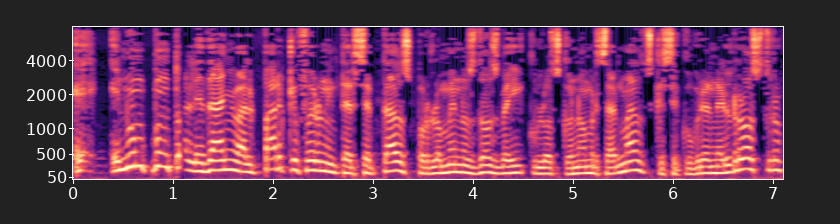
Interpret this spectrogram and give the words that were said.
Eh, En un punto aledaño al parque fueron interceptados por lo menos dos vehículos con hombres armados que se cubrían el rostro.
